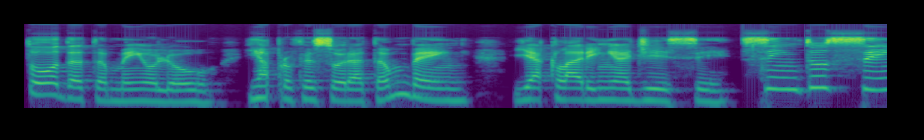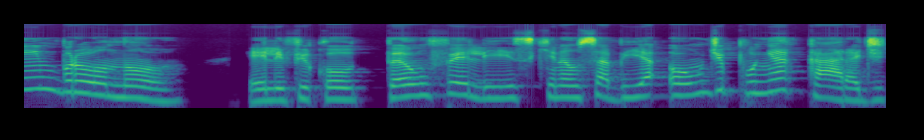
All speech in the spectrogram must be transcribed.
toda também olhou, e a professora também. E a Clarinha disse: Sinto sim, Bruno. Ele ficou tão feliz que não sabia onde punha a cara de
